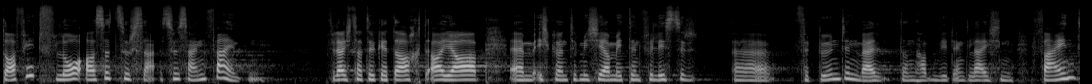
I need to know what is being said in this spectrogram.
David floh also zu, zu seinen Feinden. Vielleicht hat er gedacht, ah ja, ähm, ich könnte mich ja mit den Philister äh, verbünden, weil dann haben wir den gleichen Feind,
